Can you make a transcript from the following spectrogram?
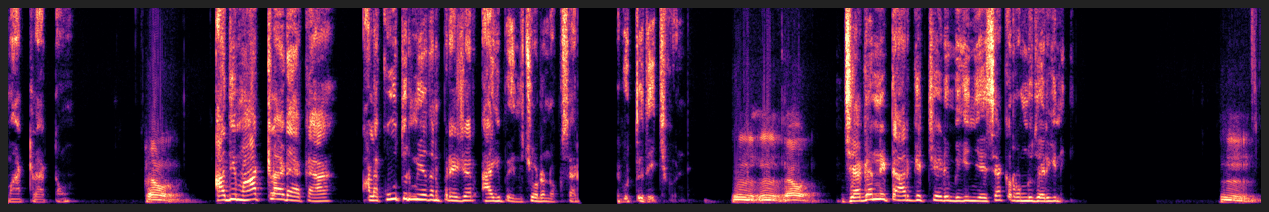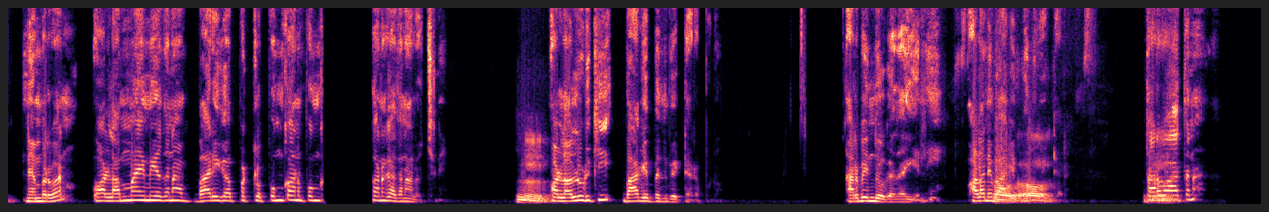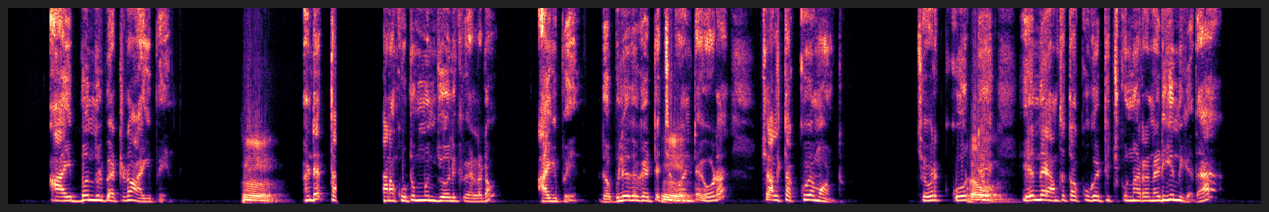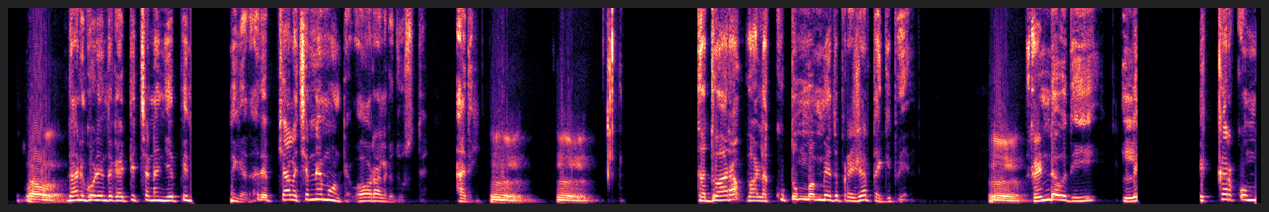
మాట్లాడటం. అది మాట్లాడాక వాళ్ళ కూతురు మీద ప్రెషర్ ఆగిపోయింది. చూడండి ఒకసారి. గుర్తు తెచ్చుకోండి. జగన్ని టార్గెట్ చేయడం బిగిన్ చేశాక రెండు జరిగినాయి. నెంబర్ వన్ వాళ్ళ అమ్మాయి మీద భారీగా అప్పట్లో పుంకాను పుంకాను కథనాలు వచ్చినాయి. వాళ్ళ అల్లుడికి బాగా ఇబ్బంది పెట్టారు అప్పుడు. అరవిందో కదా ఇవన్నీ వాళ్ళని బాగా ఇబ్బంది. పెట్టారు. తర్వాతన ఆ ఇబ్బందులు పెట్టడం ఆగిపోయింది. అంటే తన కుటుంబం జోలికి వెళ్ళడం ఆగిపోయింది. డబ్బులు ఏదో కట్టించడం. అంటే కూడా చాలా తక్కువ అమౌంట్ చివరికి కోర్టు. ఏందో అంత తక్కువ కట్టించుకున్నారని అడిగింది కదా దానికి కూడా ఇంత కట్టించండి అని చెప్పింది కదా అది చాలా చిన్న అమౌంట్ ఓవరాల్గా చూస్తే అది. తద్వారా వాళ్ళ కుటుంబం మీద ప్రెషర్ తగ్గిపోయింది. రెండవది లిక్కర్ కొమ్ము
